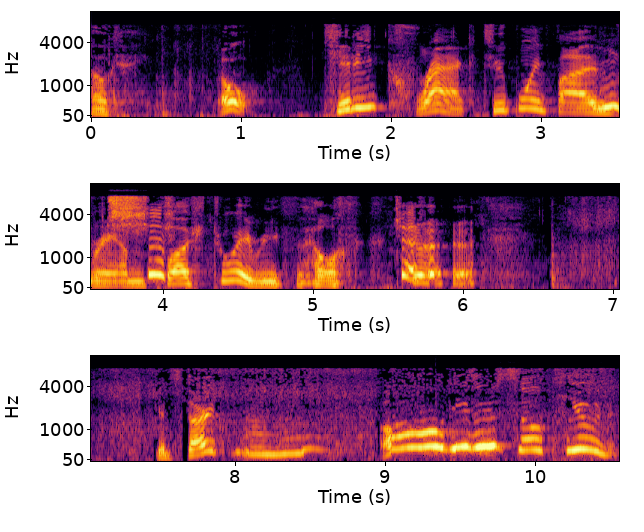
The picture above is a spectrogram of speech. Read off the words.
Okay. Oh, Kitty Crack 2.5 gram plush toy refill. Good start. Oh, these are so cute.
